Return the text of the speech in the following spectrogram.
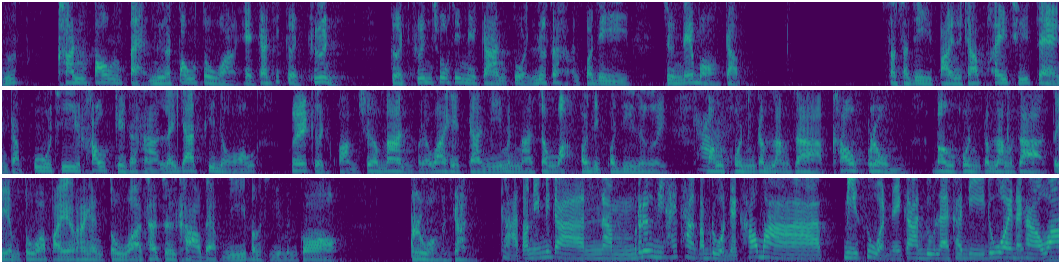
ขั้นต้องแตะเนื้อต้องตัวเหตุการณ์ที่เกิดขึ้น เกิดขึ้นช่วงที่มีการตรวจเลือกทหารพอดี จึงได้บอกกับสัสดีไปนะครับ ให้ชี้แจงกับผู้ที่เข้าเกณฑ์ทหารและญาติพี่น้อง เพื่อให้เกิดความเชื่อมั่น เพราะว่าเหตุการณ์นี้มันมาจังหวะพอดิบพอดีเลย ค่ะ บางคนกำลังจะเข้ากรม บางคนกำลังจะเตรียมตัวไปรายงานตัว ถ้าเจอข่าวแบบนี้บางทีมันก็กลัวเหมือนกัน ค่ะ ตอนนี้มีการนำเรื่องนี้ให้ทางตำรวจเนี่ยเข้ามามีส่วนในการดูแลคดีด้วยนะคะว่า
